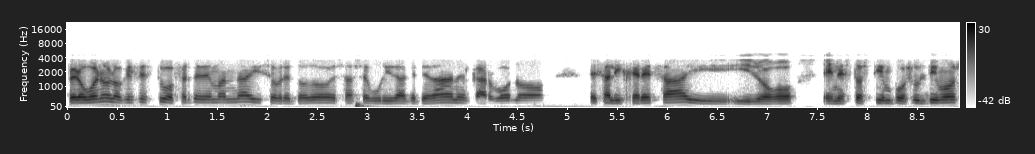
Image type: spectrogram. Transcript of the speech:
Pero bueno, lo que dices tú, oferta y demanda y sobre todo esa seguridad que te dan, el carbono, esa ligereza y, luego en estos tiempos últimos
